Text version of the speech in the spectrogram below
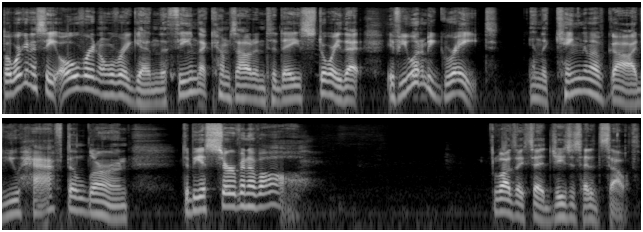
But we're going to see over and over again the theme that comes out in today's story that if you want to be great in the kingdom of God, you have to learn to be a servant of all. Well, as I said, Jesus headed south.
